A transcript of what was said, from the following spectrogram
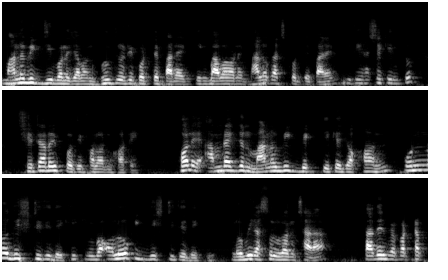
মানবিক জীবনে যেমন ভুল ত্রুটি করতে পারেন কিংবা আবার অনেক ভালো কাজ করতে পারেন, ইতিহাসে কিন্তু সেটারই প্রতিফলন ঘটে। ফলে আমরা একজন মানবিক ব্যক্তিকে যখন অন্য দৃষ্টিতে দেখি কিংবা অলৌকিক দৃষ্টিতে দেখি, নবী রাসুলগঞ্জ ছাড়া, তাদের ব্যাপারটা পুরো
